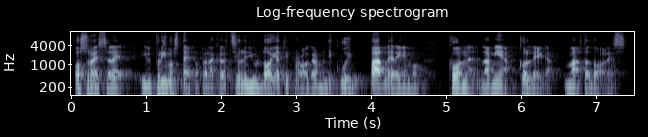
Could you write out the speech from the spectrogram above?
Possono essere il primo step per la creazione di un loyalty program di cui parleremo con la mia collega Marta Dolens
